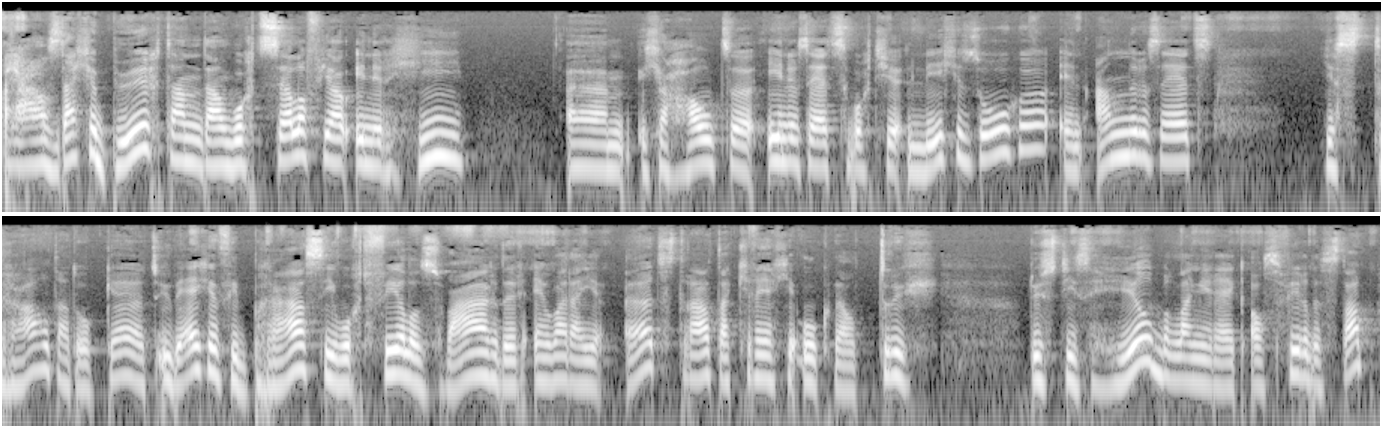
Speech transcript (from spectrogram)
ja, als dat gebeurt, dan, dan wordt zelf jouw energiegehalte... Um, enerzijds word je leeggezogen en anderzijds je straalt dat ook uit. Je eigen vibratie wordt veel zwaarder. En wat je uitstraalt, dat krijg je ook wel terug. Dus het is heel belangrijk als vierde stap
